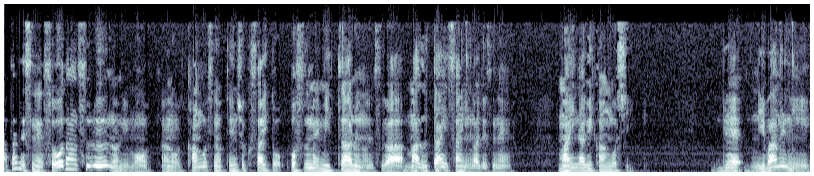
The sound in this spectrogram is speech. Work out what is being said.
またですね、相談するのにも、あの看護師の転職サイト、おすすめ3つあるのですが、まず第3位がですね、マイナビ看護師。で、2番目に、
